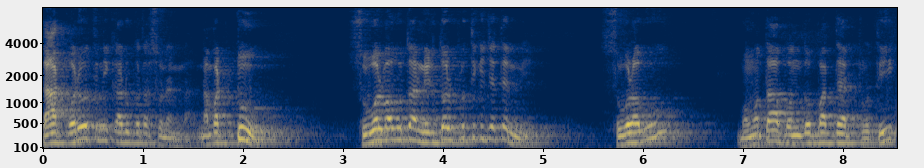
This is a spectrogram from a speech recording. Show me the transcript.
তারপরেও তিনি কারও কথা শোনেন না। নাম্বার টু, সুবলবাবু তার নির্দল প্রতীকে যেতেননি। সুবলবাবু মমতা বন্দ্যোপাধ্যায়ের প্রতীক,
